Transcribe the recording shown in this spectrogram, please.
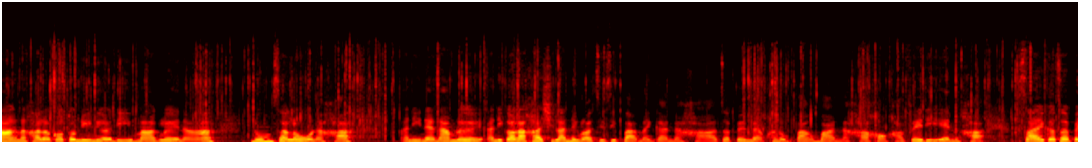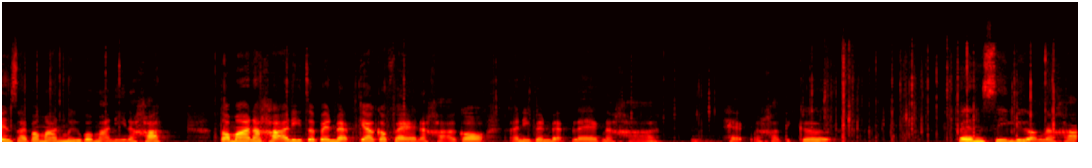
มากนะคะ แล้วก็ตัวนี้เนื้อดีมากเลยนะ นุ่มสโลนะคะ อันนี้แนะนำเลย อันนี้ก็ราคาชิ้นละ 140 บาทเหมือนกันนะคะ จะเป็นแบบขนมปังบันนะคะ ของคาเฟ่ดีเอ็นค่ะ ไซส์ก็จะเป็นไซส์ประมาณมือประมาณนี้นะคะต่อมานะคะ อันนี้จะเป็นแบบแก้วกาแฟนะคะ ก็อันนี้เป็นแบบแรกนะคะแท็กนะคะติ๊กเกอร์ เป็นสีเหลืองนะคะ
